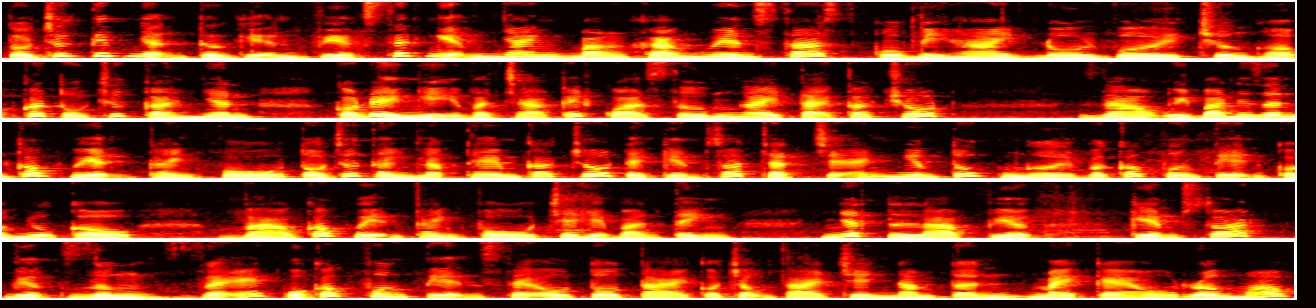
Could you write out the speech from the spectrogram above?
tổ chức tiếp nhận thực hiện việc xét nghiệm nhanh bằng kháng nguyên SARS-CoV-2 đối với trường hợp các tổ chức cá nhân có đề nghị và trả kết quả sớm ngay tại các chốt. Giao Ủy ban nhân dân các huyện, thành phố tổ chức thành lập thêm các chốt để kiểm soát chặt chẽ nghiêm túc người và các phương tiện có nhu cầu vào các huyện, thành phố trên địa bàn tỉnh, nhất là việc kiểm soát việc dừng rẽ của các phương tiện xe ô tô tải có trọng tải trên 5 tấn, máy kéo, rơ móc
